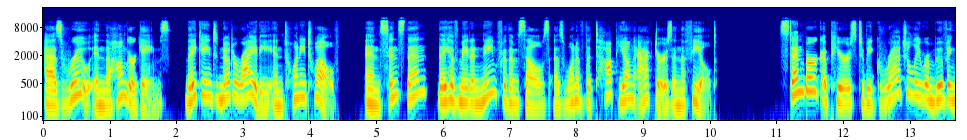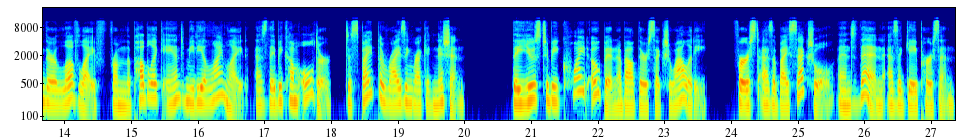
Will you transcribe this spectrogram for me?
As Rue in The Hunger Games, they gained notoriety in 2012, and since then, they have made a name for themselves as one of the top young actors in the field. Stenberg appears to be gradually removing their love life from the public and media limelight as they become older, despite the rising recognition. They used to be quite open about their sexuality, first as a bisexual and then as a gay person.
